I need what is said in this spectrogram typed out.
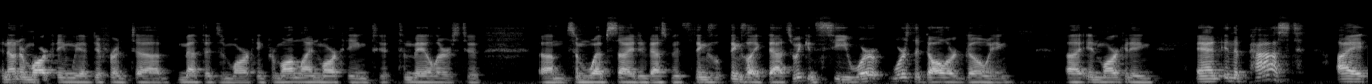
and under marketing we have different uh, methods of marketing, from online marketing to, to mailers to um, some website investments, things things like that, so we can see where where's the dollar going uh, in marketing. And in the past, I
